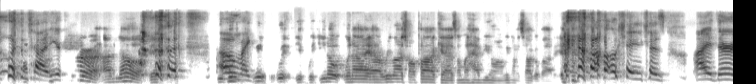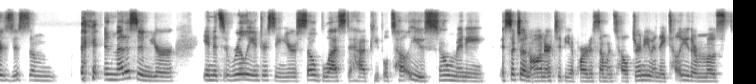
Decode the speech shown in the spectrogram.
with that You're... sure, i know oh my we, we, we, you know when i uh, relaunch my podcast i'm gonna have you on. We're gonna talk about it. Okay because i there is just some in medicine you're and it's really interesting you're so blessed to have people tell you so many it's such an honor to be a part of someone's health journey and they tell you their most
